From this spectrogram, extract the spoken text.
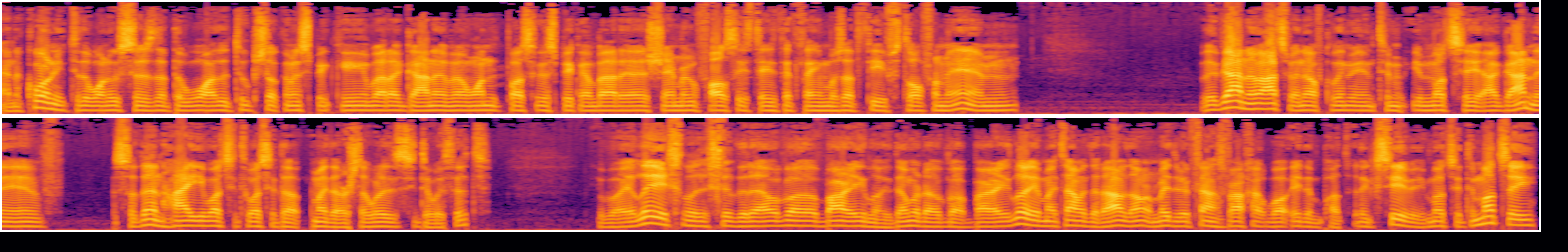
And according to the one who says that the one, the two psukim is speaking about a ganav and one pasuk is speaking about a shamer who falsely states the claim was a thief stole from him, the ganav atzma enough claiming to say a ganav so then, hi, what's it? What's it? Uh, my darshta. What does he do with it? My the Rav, don't made the class v'achak about Edom pot. And ksivi motzi to motzi.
